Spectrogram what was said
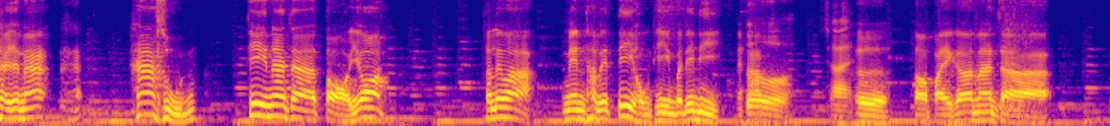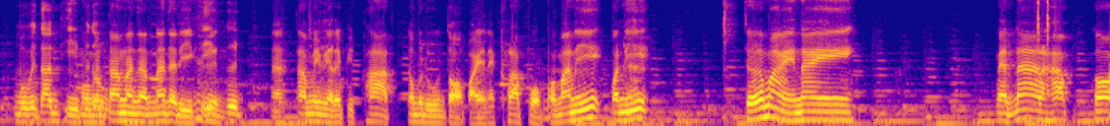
ชัยชนะ 5-0 ที่น่าจะต่อยอด เขาเรียกว่า mentality ของทีมไปได้ดีนะเอครับ อใช่เออ ต่อไปก็น่าจะโมเมนตัมทีมโมมันเมต้อนงตัมน่าจะน่าจะดีดีขึ้นขึ้น นะถ้าไม่มีอะไรผิดพลาดก็มาดูกันต่อไปนะครับผมประมาณนี้วันนี้เจอกันใหม่ในแมตช์หน้านะครับ ก็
